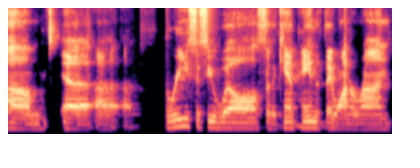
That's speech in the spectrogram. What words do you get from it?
um, uh, uh, brief, if you will, for the campaign that they want to run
